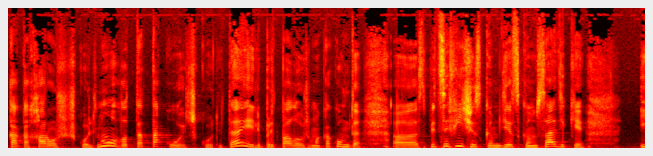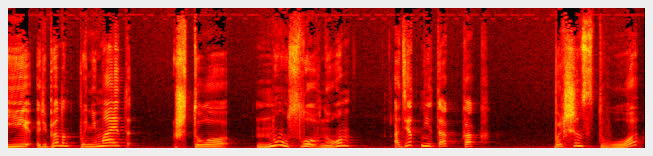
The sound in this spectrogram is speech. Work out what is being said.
как о хорошей школе, ну, вот о такой школе, да, или, предположим, о каком-то э, специфическом детском садике, и ребенок понимает, что, ну, условно, он одет не так, как большинство,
